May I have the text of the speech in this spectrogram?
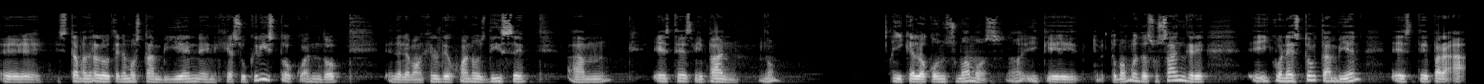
eh, de esta manera lo tenemos también en Jesucristo, cuando en el Evangelio de Juan nos dice, este es mi pan, ¿no? Y que lo consumamos. Y que tomamos de su sangre. Y con esto también, este, para,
